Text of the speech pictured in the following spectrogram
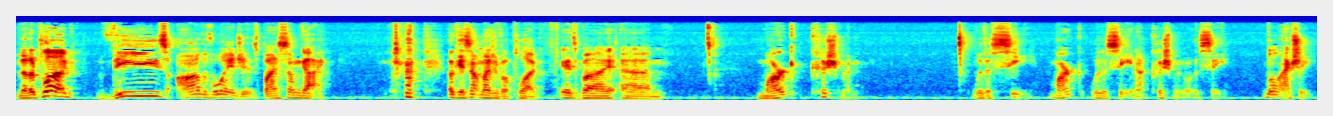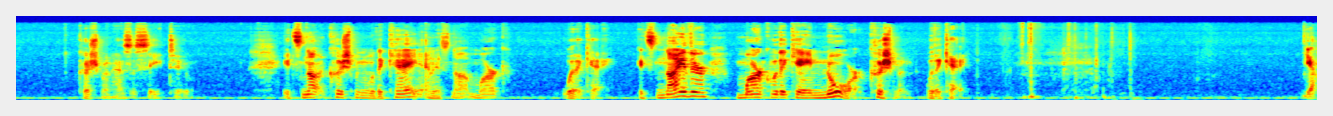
Another plug These Are the Voyages by some guy. okay, it's not much of a plug. It's by um, Marc Cushman with a C. Mark with a C, not Cushman with a C. Well, actually, Cushman has a C too. It's not Cushman with a K, and it's not Mark with a K. It's neither Mark with a K nor Cushman with a K. Yeah.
